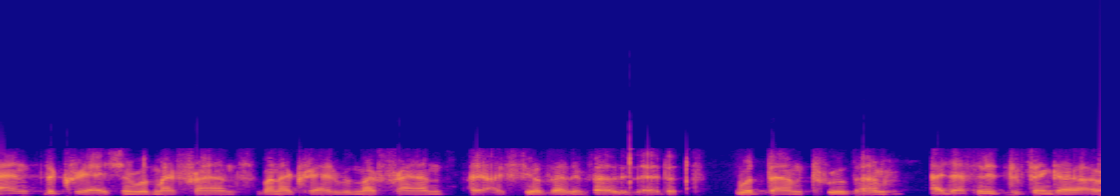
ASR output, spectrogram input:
and the creation with my friends. When I create with my friends, I, I feel very validated with them, through them. I definitely think I,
